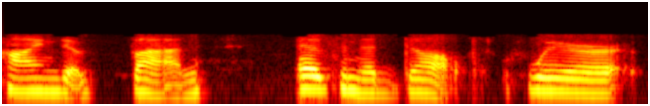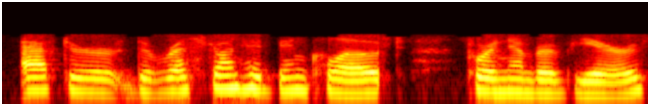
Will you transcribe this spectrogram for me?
kind of fun as an adult where after the restaurant had been closed for a number of years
